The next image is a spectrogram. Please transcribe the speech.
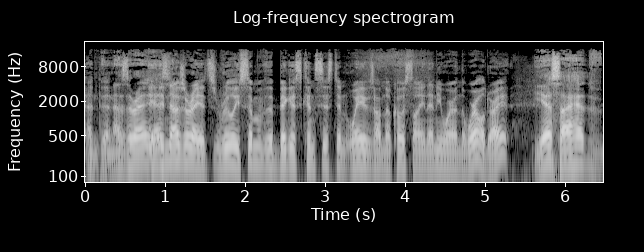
at the Nazaré, yes. Nazaré. It's really some of the biggest consistent waves on the coastline anywhere in the world, right? Yes, I had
